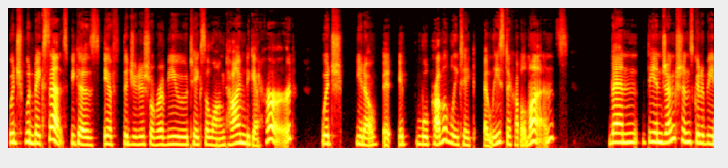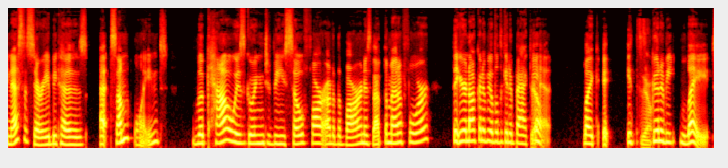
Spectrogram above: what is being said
which would make sense because if the judicial review takes a long time to get heard, which, you know, it, it will probably take at least a couple months, then the injunction is going to be necessary because at some point, the cow is going to be so far out of the barn, is that the metaphor? That you're not going to be able to get it back Yeah. in. Like it, it's Yeah. going to be late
